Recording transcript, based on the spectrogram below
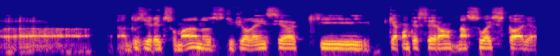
uh, dos direitos humanos, de violência que, que aconteceram na sua história.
